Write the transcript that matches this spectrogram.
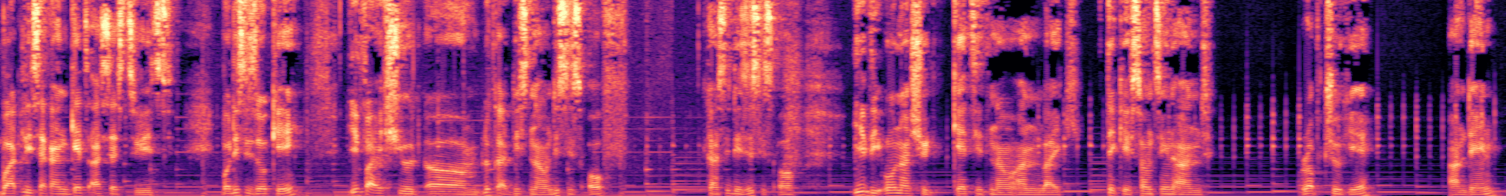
but at least i can get access to it. But this is okay. If i should um look at this now this is off. You can see this this is off. If the owner should get it now and like take a something and rub through here and then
